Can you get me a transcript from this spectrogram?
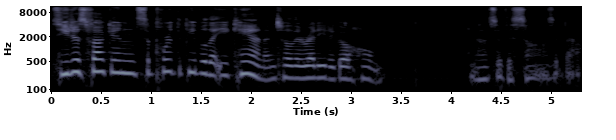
So you just fucking support the people that you can until they're ready to go home. And that's what this song is about.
